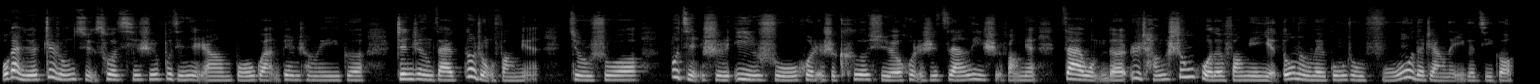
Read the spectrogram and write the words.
我感觉这种举措其实不仅仅让博物馆变成了一个。真正在各种方面，就是说，不仅是艺术，或者是科学，或者是自然历史方面，在我们的日常生活的方面，也都能为公众服务的这样的一个机构。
